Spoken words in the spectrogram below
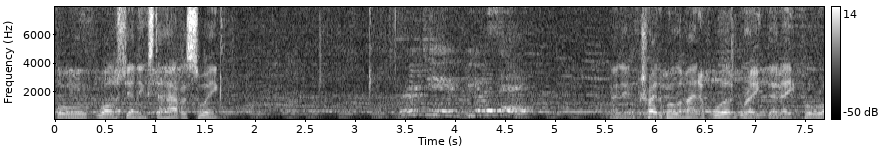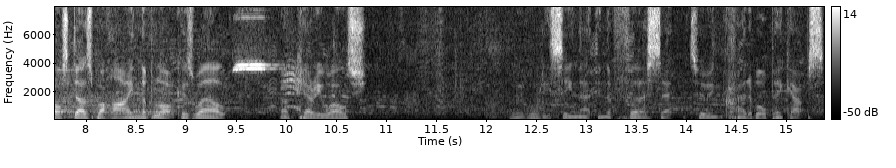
for Walsh Jennings to have a swing. An incredible amount of work rate that April Ross does behind the block as well of Kerry Walsh. We've already seen that in the first set, two incredible pickups.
